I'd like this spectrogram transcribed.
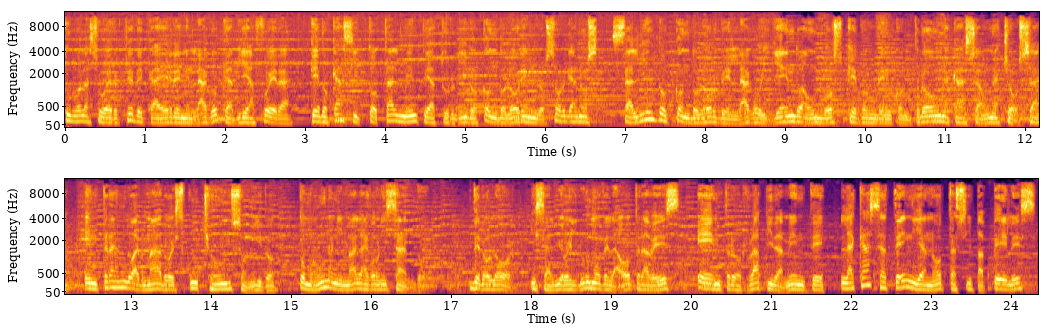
tuvo la suerte de caer en el lago que había afuera, quedó casi totalmente aturdido con dolor en los órganos, saliendo con dolor del lago y yendo a un bosque donde encontró una casa, una choza, entrando armado escuchó un sonido, como un animal agonizando de dolor, y salió el humo de la otra vez, entró rápidamente, la casa tenía notas y papeles,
